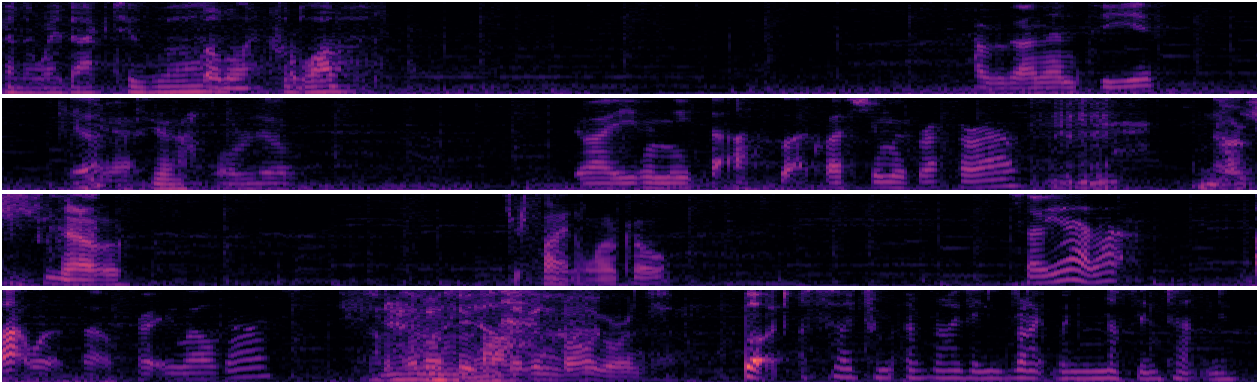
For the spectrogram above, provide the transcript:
Make sure everyone's making their way back to uh, Bubbling the for blob. Have we got an end? Yeah. Yeah. Yeah. Slowly up. Do I even need to ask that question with Rep around? No. No. Good fight in local. So yeah, that that worked out pretty well, guys. How about those seven Bhaalgorns? But aside from arriving right when nothing's happening.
